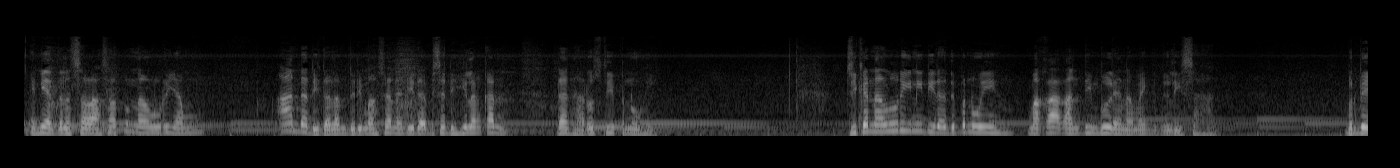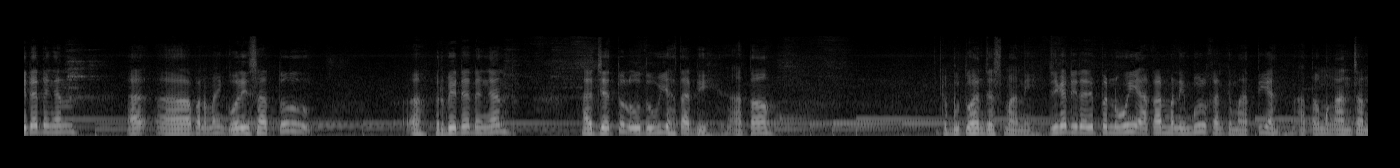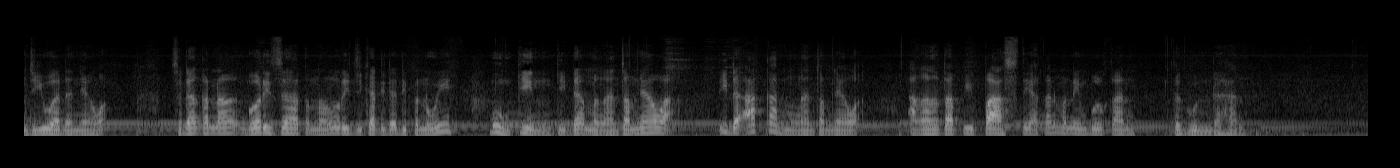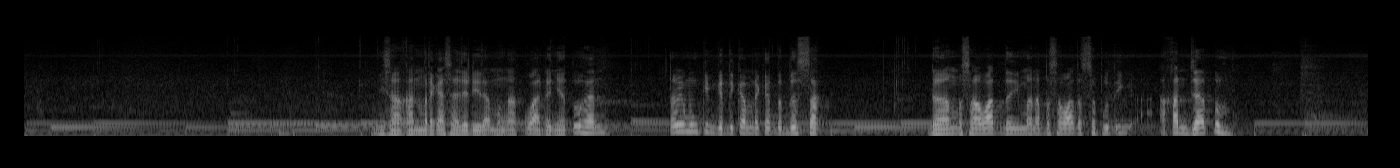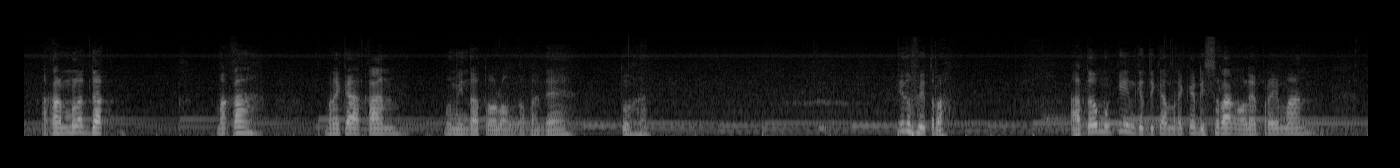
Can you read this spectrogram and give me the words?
ini adalah salah satu naluri yang ada di dalam diri manusia yang tidak bisa dihilangkan dan harus dipenuhi jika naluri ini tidak dipenuhi, maka akan timbul yang namanya kegelisahan. Berbeda dengan uh, uh, apa namanya gorisatu uh, berbeda dengan hajatul udhuwiyah tadi atau kebutuhan jasmani. Jika tidak dipenuhi akan menimbulkan kematian atau mengancam jiwa dan nyawa. Sedangkan goriza atau naluri jika tidak dipenuhi mungkin tidak mengancam nyawa, tidak akan mengancam nyawa, akan tetapi pasti akan menimbulkan kegundahan. Misalkan mereka saja tidak mengaku adanya Tuhan, tapi mungkin ketika mereka terdesak dalam pesawat dari mana pesawat tersebut akan jatuh, akan meledak, maka mereka akan meminta tolong kepada Tuhan. Itu fitrah. Atau mungkin ketika mereka diserang oleh preman,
